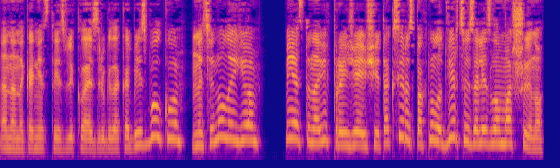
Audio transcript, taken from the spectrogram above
Она наконец-то извлекла из рюкзака бейсболку, натянула ее и, остановив проезжающее такси, распахнула дверцу и залезла в машину.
